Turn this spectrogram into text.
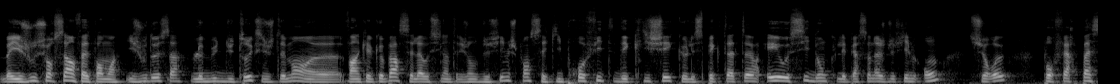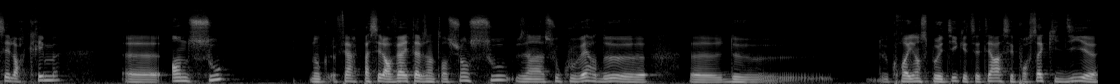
Bah, il joue sur ça en fait pour moi. Il joue de ça. Le but du truc, c'est justement, euh, enfin quelque part, c'est là aussi l'intelligence du film, je pense, c'est qu'il profite des clichés que les spectateurs et aussi donc les personnages du film ont sur eux pour faire passer leurs crimes euh, en dessous, donc faire passer leurs véritables intentions sous un sous couvert de euh, de de croyances politiques, etc. C'est pour ça qu'il dit, euh,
